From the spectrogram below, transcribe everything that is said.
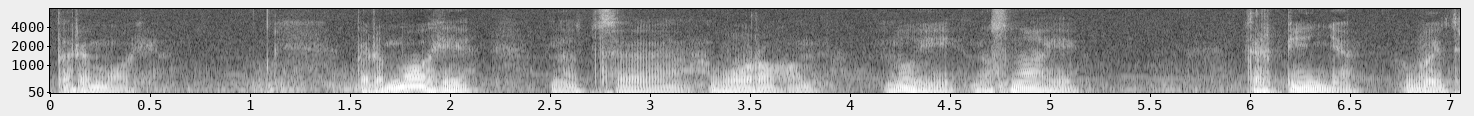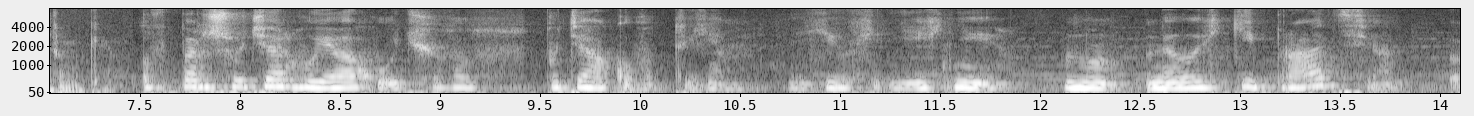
перемоги. Перемоги над е, ворогом, ну і наснаги, терпіння, витримки. В першу чергу я хочу подякувати їм їх їхній ну нелегкій праці, е,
